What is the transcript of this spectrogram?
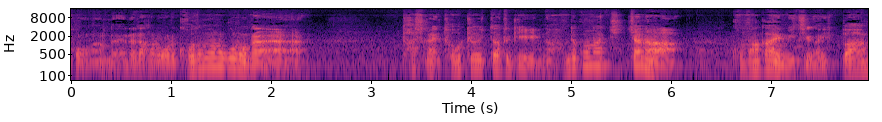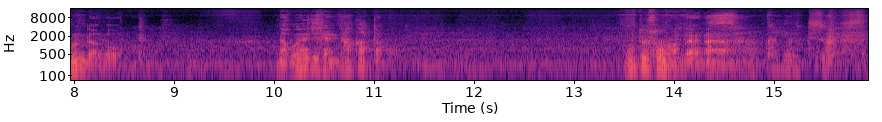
そうなんだよね。だから俺子供の頃ね確かに東京行った時なんでこんなちっちゃな細かい道がいっぱいあるんだろうって。名古屋時代なかったもん。本当にそうなんだよね。3回やるってすごいです。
